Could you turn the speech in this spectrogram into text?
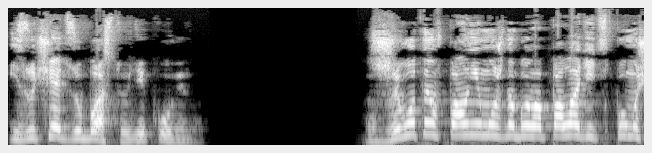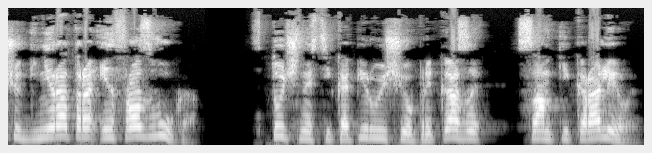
изучать зубастую диковину. С животным вполне можно было поладить с помощью генератора инфразвука, в точности копирующего приказы самки королевы.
